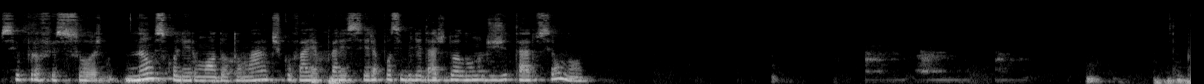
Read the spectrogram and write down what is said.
se o professor não escolher o modo automático, vai aparecer a possibilidade do aluno digitar o seu nome. Então, o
